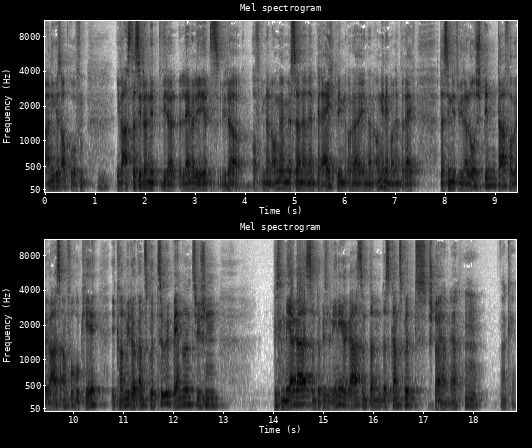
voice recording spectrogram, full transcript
einiges abrufen. Mhm. Ich weiß, dass ich dann nicht wieder, weil ich jetzt wieder auf, in einem angemesseneren Bereich bin oder in einem angenehmeren Bereich, dass ich nicht wieder lossprinten darf, aber ich weiß einfach, okay, ich kann mich da ganz gut zupendeln zwischen ein bisschen mehr Gas und ein bisschen weniger Gas und dann das ganz gut steuern, ja. Mhm. Okay.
